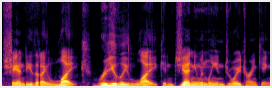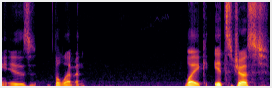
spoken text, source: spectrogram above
Shandy that I like, really like, and genuinely enjoy drinking is the lemon. Like it's just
